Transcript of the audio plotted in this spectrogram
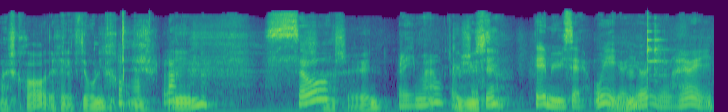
das ist klar. Ich helfe dir, wo ich kann. Immer. So. Ja, schön. Prima. Gemüse? Gemüse. Ui, ui, ui, ui, ui.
